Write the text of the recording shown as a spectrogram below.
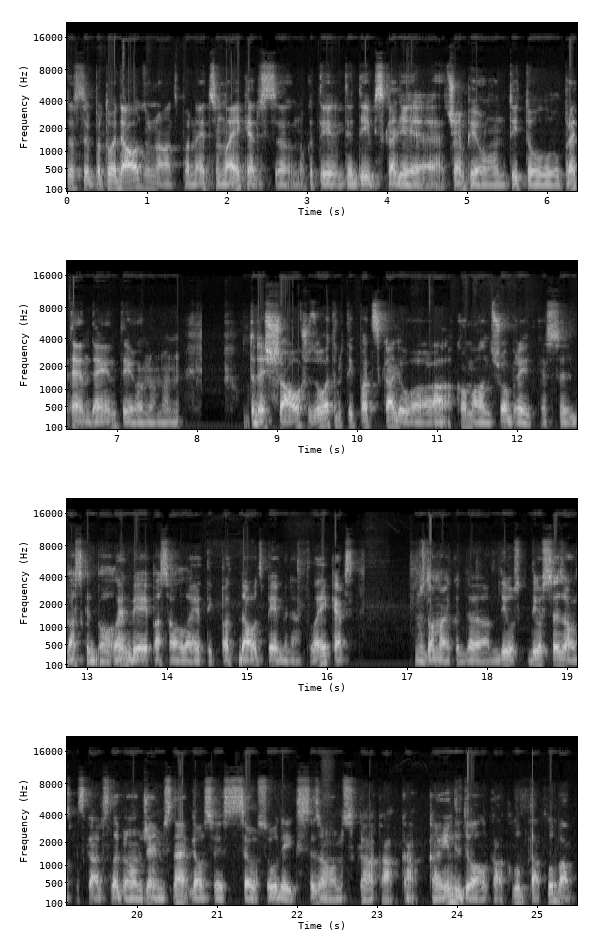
tas ir par to daudz runāts par Nets un Lakers, eh, nu, ka tie ir tie divi skaļie čempionu titulu pretendenti. Un, un, un, un tad es šaušu uz otru tikpat skaļo eh, komandu šobrīd, kas ir basketbola NBA pasaulē, tikpat daudz pieminēta Lakers. Es domāju, ka uh, divas, divas sezonas pēc kārtas Lebrons Džeims neatļausies sev sūdīgas sezonas kā, kā, kā, kā individuāli, kā klub, tā klubām.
